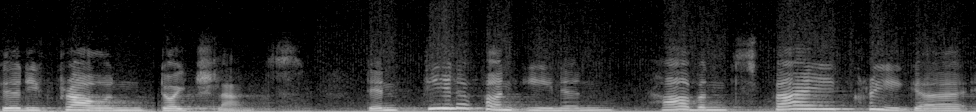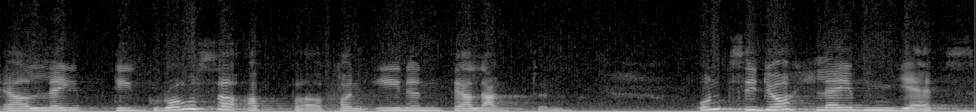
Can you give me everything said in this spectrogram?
für die Frauen Deutschlands, denn viele von ihnen haben zwei Kriege erlebt, die große Opfer von ihnen verlangten. Und sie durchleben jetzt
